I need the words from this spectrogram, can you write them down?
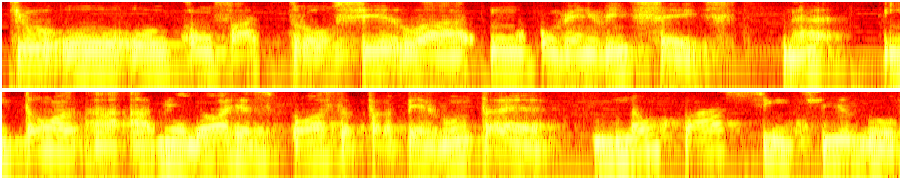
que o, o, o CONFAT trouxe lá com o convênio 26. Né? Então, a, a melhor resposta para a pergunta é: não faz sentido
